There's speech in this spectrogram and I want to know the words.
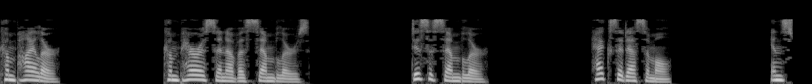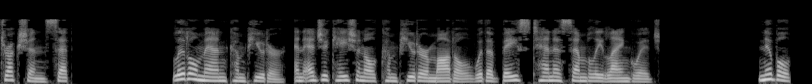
Compiler. Comparison of assemblers. Disassembler. Hexadecimal. Instruction set. Little Man Computer, an educational computer model with a base 10 assembly language. Nibble.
